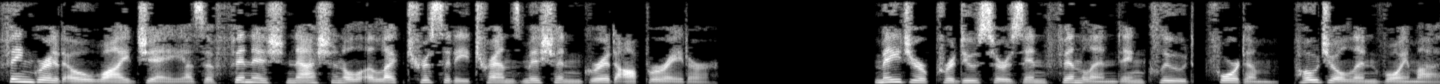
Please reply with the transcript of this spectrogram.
Fingrid Oyj is a Finnish national electricity transmission grid operator. Major producers in Finland include, Fortum, Pohjolan Voima,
